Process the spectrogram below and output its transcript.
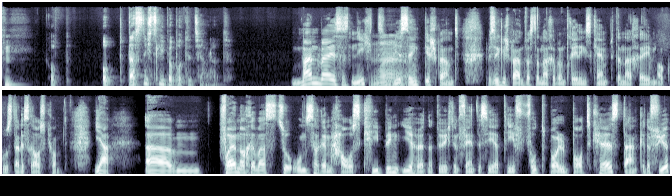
hm, ob, ob das nicht Sleeper-Potenzial hat. Man weiß es nicht. Ja. Wir sind gespannt. Wir sind gespannt, was dann nachher beim Trainingscamp dann nachher im August alles rauskommt. Ja, ähm, Vorher noch was zu unserem Housekeeping. Ihr hört natürlich den Fantasy AT Football Podcast. Danke dafür.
